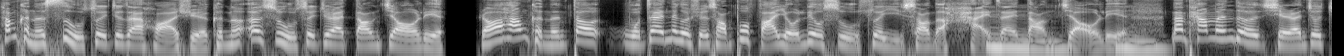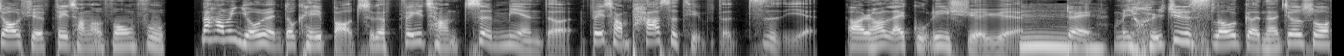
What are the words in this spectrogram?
他们可能四五岁就在滑雪，可能二十五岁就在当教练，然后他们可能到我在那个雪场不乏有六十五岁以上的还在当教练，那他们的显然就教学非常的丰富。那他们永远都可以保持个非常正面的、非常 positive 的字眼啊，然后来鼓励学员。嗯，对我们有一句 slogan 呢，就是说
